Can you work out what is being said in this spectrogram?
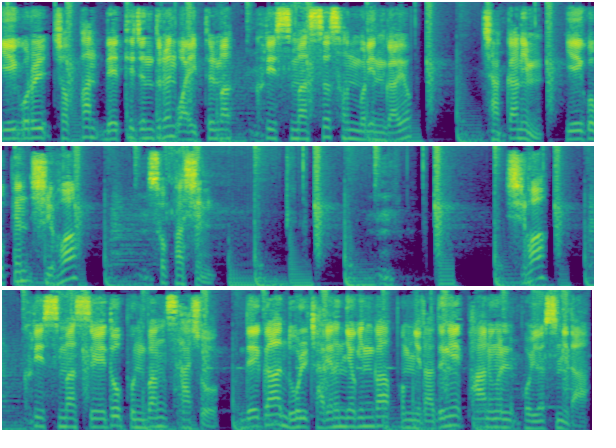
예고를 접한 네티즌들은 와이틀막 크리스마스 선물인가요? 작가님, 예고편 실화? 소파신. 실화? 크리스마스에도 본방 사수, 내가 놀 자리는 여긴가 봅니다 등의 반응을 보였습니다.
